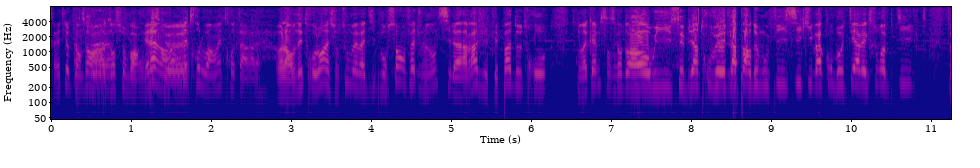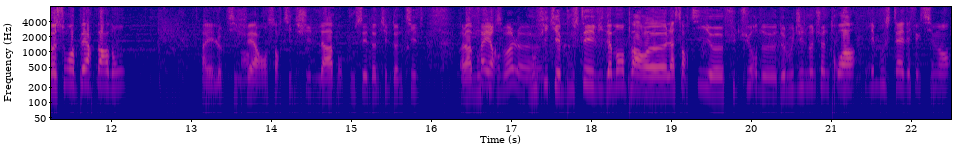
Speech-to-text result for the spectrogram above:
Ça va être le plan Attends, de jeu. attention Baron Et là, parce non, que on est trop loin, on est trop tard là. voilà, on est trop loin et surtout même à 10% en fait, je me demande si la rage était pas de trop. Parce qu'on a quand même 150 Oh oui, c'est bien trouvé de la part de Moufi ici qui va comboter avec son up tilt, enfin son up air pardon. Allez, le petit Non. fer en sortie de shield là pour pousser down tilt down tilt. Voilà, Moufi, Fireball. euh, qui est boosté évidemment par euh, la sortie euh, future de, de Luigi's Mansion 3. Il est boosted, effectivement.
